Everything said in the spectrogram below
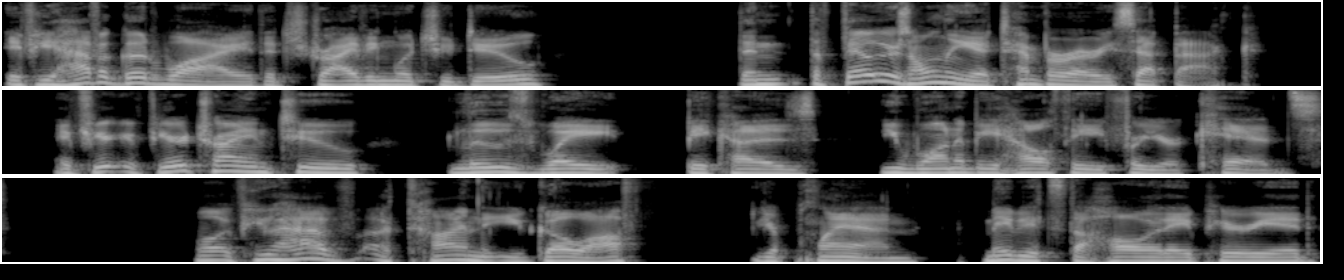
If you have a good why that's driving what you do, then the failure is only a temporary setback. If you're if you're trying to lose weight because you want to be healthy for your kids, well, if you have a time that you go off your plan. Maybe it's the holiday period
